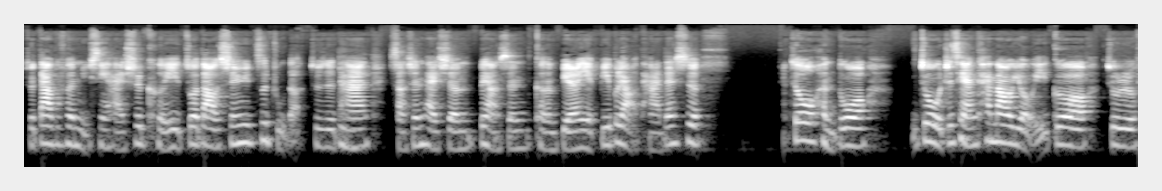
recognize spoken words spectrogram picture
就大部分女性还是可以做到生育自主的，就是她想生才生，不想生可能别人也逼不了她。但是，就很多，就我之前看到有一个就是。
